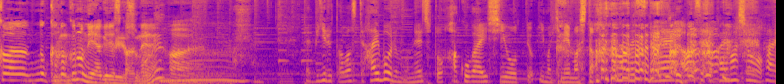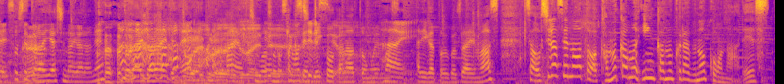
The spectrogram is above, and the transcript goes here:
荷の価格の値上げですからね。うん。ね、はい。ビールと合わせてハイボールもねちょっと箱買いしようって今決めました。そうですね。合わせて買いましょう。はい。そしてドライヤーしながらね。ドライドライでね。はい。私もその作戦でいこうかなと思います、はい、ありがとうございます。さあお知らせの後はカムカムインカムクラブのコーナーです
